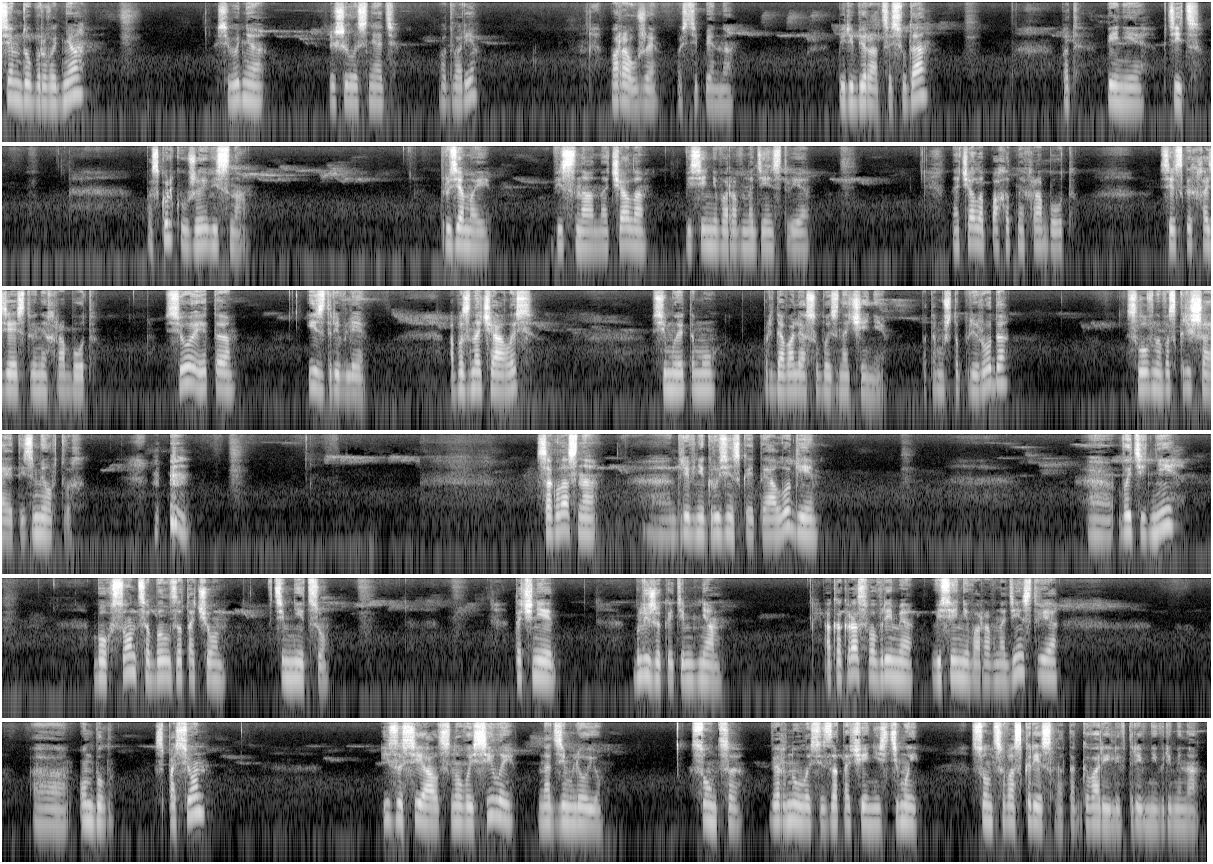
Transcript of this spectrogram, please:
Всем доброго дня. Сегодня решила снять во дворе. Пора уже постепенно перебираться сюда под пение птиц, поскольку уже весна. Друзья мои, весна, начало весеннего равноденствия, начало пахотных работ – сельскохозяйственных работ. Все это издревле обозначалось, всему этому придавали особое значение, потому что природа словно воскрешает из мертвых. Согласно э, древней грузинской теологии, Э, в эти дни Бог Солнца был заточен в темницу. Точнее, ближе к этим дням. А как раз во время весеннего равноденствия э, он был спасен и засиял с новой силой над землею. Солнце вернулось из заточения, из тьмы – Солнце воскресло, так говорили в древние времена.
